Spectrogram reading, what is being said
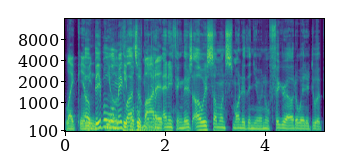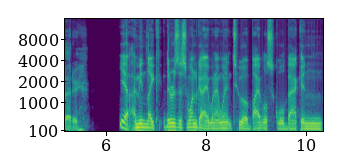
Like, I oh, mean, people will know, make people lots of money it. on anything. There's always someone smarter than you and will figure out a way to do it better. Yeah, I mean, like there was this one guy when I went to a Bible school back in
